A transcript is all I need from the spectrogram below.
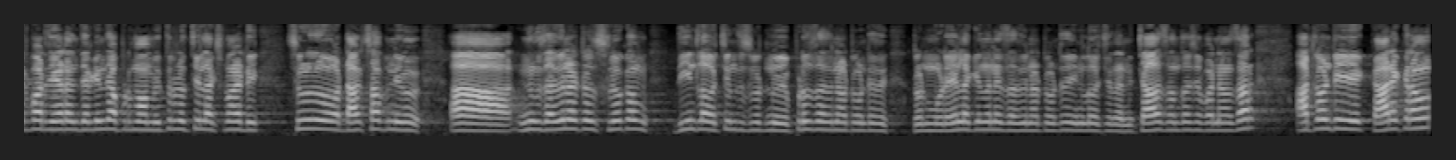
ఏర్పాటు చేయడం జరిగింది. అప్పుడు మా మిత్రుడు వచ్చి లక్ష్మారెడ్డి చూడు డాక్టర్ సాబ్ నువ్వు నువ్వు చదివినట్టు శ్లోకం దీంట్లో వచ్చింది చూడు నువ్వు ఎప్పుడు చదివినటువంటిది రెండు మూడేళ్ళ కిందనే చదివినటువంటిది ఇందులో వచ్చిందని చాలా సంతోషపడినాను సార్. అటువంటి కార్యక్రమం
